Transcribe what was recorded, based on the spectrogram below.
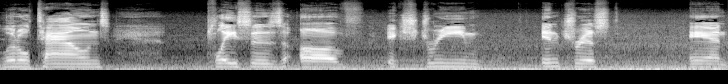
little towns, places of extreme interest and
